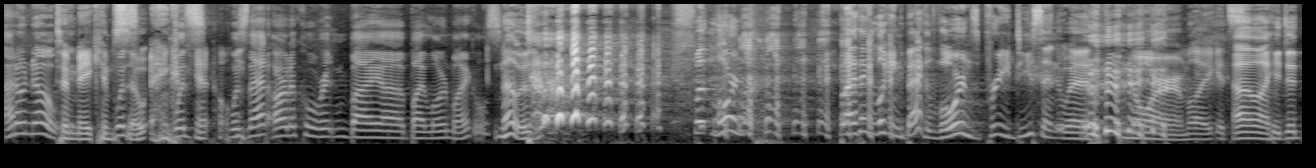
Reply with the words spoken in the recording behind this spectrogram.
I don't know. To It- make him so angry Was, at home. was that article written by uh by Lorne Michaels? No, it was, but Lorne. But I think looking back, Lorne's pretty decent with Norm. Like it's Uh, he did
